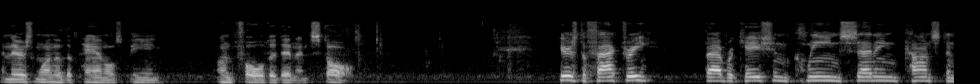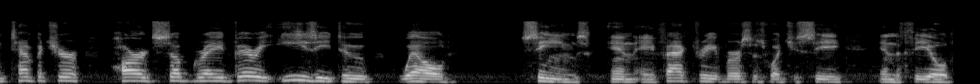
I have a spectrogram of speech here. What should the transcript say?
and there's one of the panels being unfolded and installed. Here's the factory fabrication, clean setting, constant temperature, hard subgrade, very easy to weld seams in a factory versus what you see in the field.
